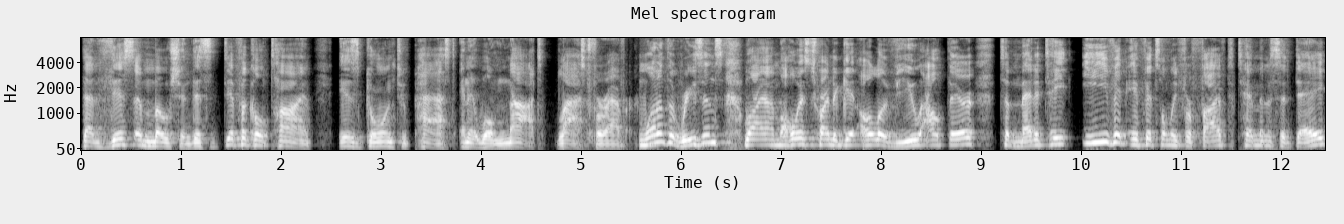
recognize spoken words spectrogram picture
that this emotion, this difficult time is going to pass and it will not last forever. One of the reasons why I'm always trying to get all of you out there to meditate, even if it's only for five to 10 minutes a day,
